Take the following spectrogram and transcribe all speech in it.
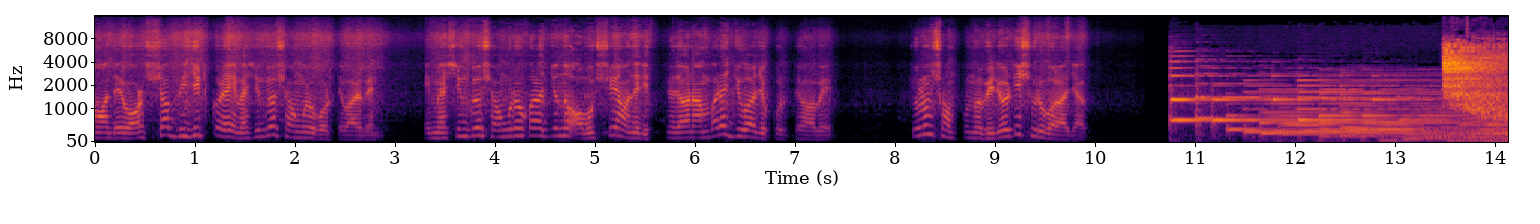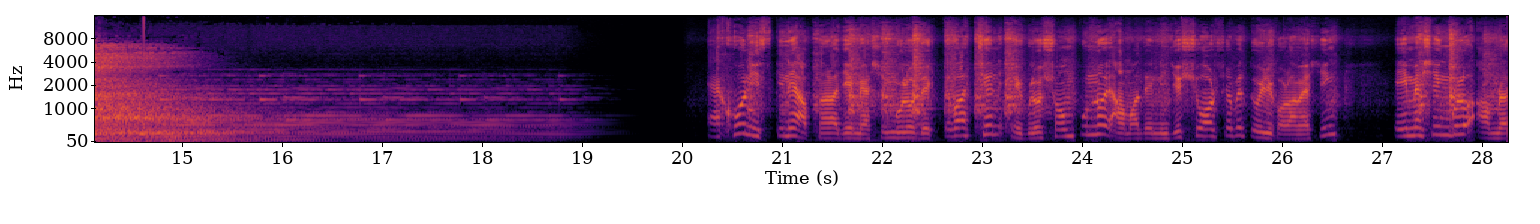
আমাদের ওয়ার্কশপ ভিজিট করে এই মেশিনগুলো সংগ্রহ করতে পারবেন। এই মেশিনগুলো সংগ্রহ করার জন্য অবশ্যই আমাদের স্ক্রিনে দেওয়া নাম্বারে যোগাযোগ করতে হবে। চলুন সম্পূর্ণ ভিডিওটি শুরু করা যাক। এখন স্ক্রিনে আপনারা যে মেশিনগুলো দেখতে পাচ্ছেন, এগুলো সম্পূর্ণই আমাদের নিজস্ব ওয়ার্কশপে তৈরি করা মেশিন। এই মেশিনগুলো আমরা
